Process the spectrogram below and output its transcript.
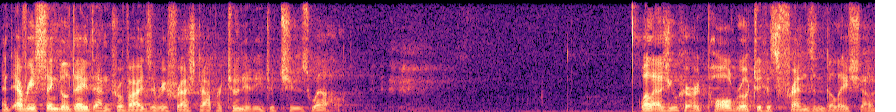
And every single day then provides a refreshed opportunity to choose well. Well, as you heard, Paul wrote to his friends in Galatia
